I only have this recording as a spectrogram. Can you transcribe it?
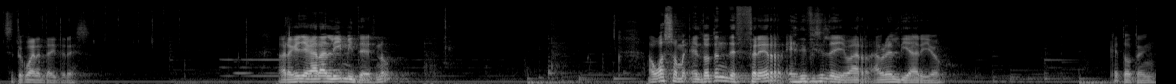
143 Habrá que llegar a límites, ¿no? Agua El tótem de Frer es difícil de llevar Abre el diario ¿Qué tótem?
